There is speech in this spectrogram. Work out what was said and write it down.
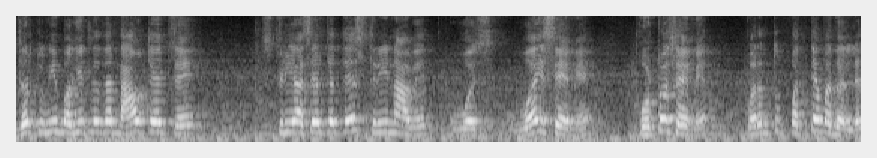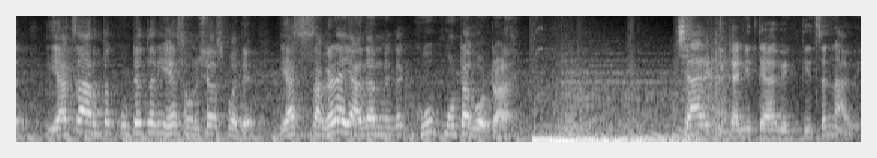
जर तुम्ही बघितलं तर नाव तेच आहे. स्त्री असेल तर ते स्त्री नाव आहेत. व वय सेम आहे. फोटो सेम आहेत. परंतु पत्ते बदललेत. याचा अर्थ कुठेतरी हे संशयास्पद आहे. या सगळ्या याद्यांमध्ये खूप मोठा घोटाळा आहे. चार ठिकाणी त्या व्यक्तीचं नाव आहे.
